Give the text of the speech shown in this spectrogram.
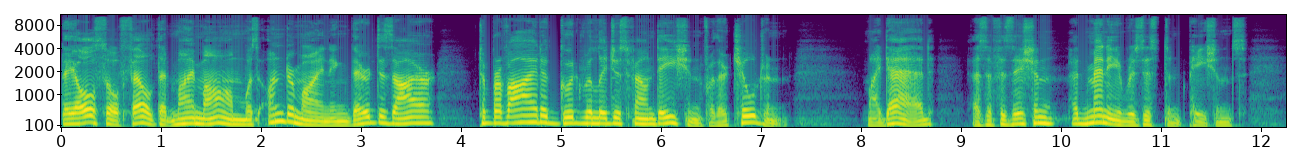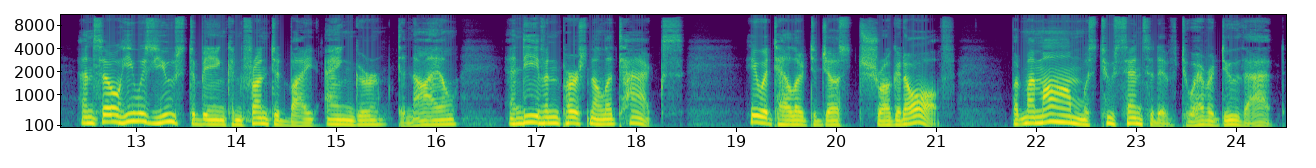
They also felt that my mom was undermining their desire to provide a good religious foundation for their children. My dad, as a physician, had many resistant patients, and so he was used to being confronted by anger, denial, and even personal attacks. He would tell her to just shrug it off, but my mom was too sensitive to ever do that.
